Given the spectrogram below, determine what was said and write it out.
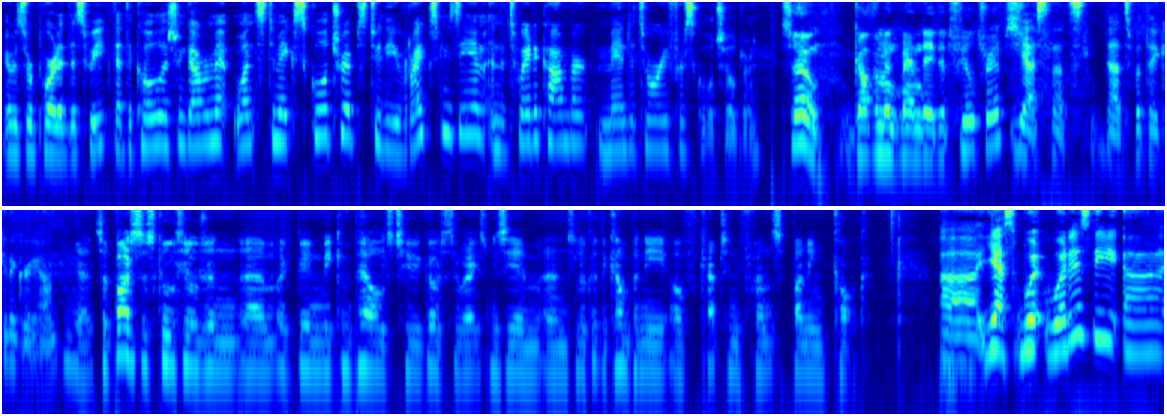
It was reported this week that the coalition government wants to make school trips to the Rijksmuseum and the Tweede Kamer mandatory for school children. So, government mandated field trips? Yes, that's that's what they can agree on. Yeah. So parties of school children um, are going to be compelled to go to the Rijksmuseum and look at the company of Captain Frans Banninck Cocq. Uh, yes. What what is the uh,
